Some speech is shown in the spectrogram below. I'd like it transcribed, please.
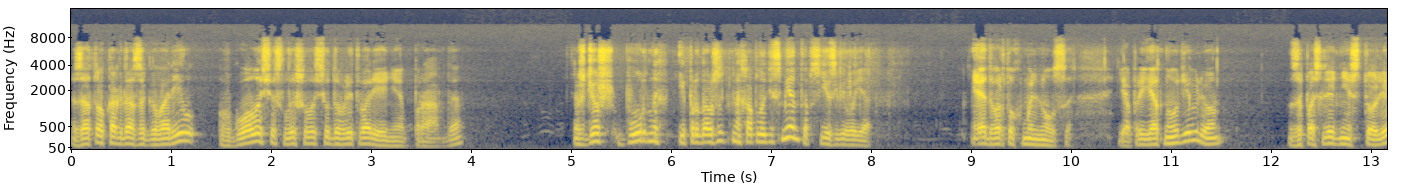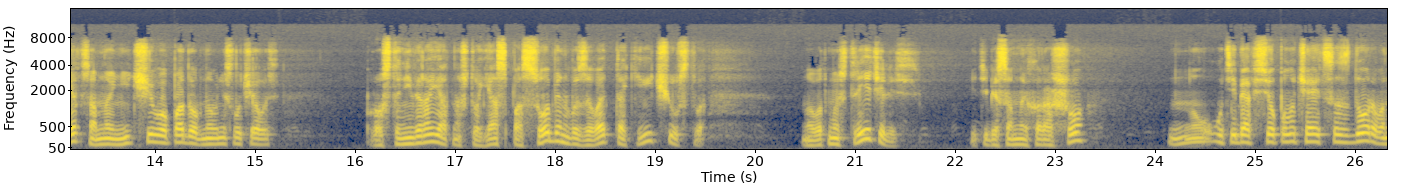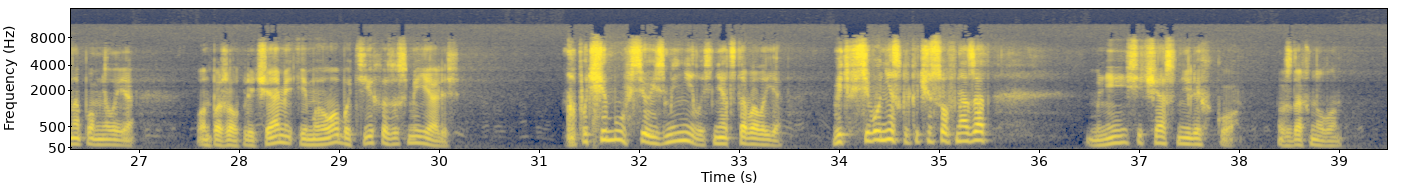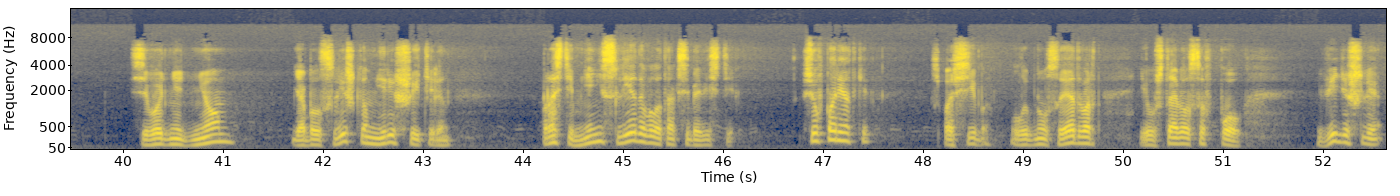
зато когда заговорил, в голосе слышалось удовлетворение. «Правда?» «Ждешь бурных и продолжительных аплодисментов?» — съязвила я. Эдвард ухмыльнулся. «Я приятно удивлен. За последние сто лет со мной ничего подобного не случалось. Просто невероятно, что я способен вызывать такие чувства». Но вот мы встретились, и тебе со мной хорошо. Ну, у тебя все получается здорово, напомнила я. Он пожал плечами, и мы оба тихо засмеялись. «А почему все изменилось?» — не отставала я. «Ведь всего несколько часов назад...» «Мне сейчас нелегко», — вздохнул он. «Сегодня днем я был слишком нерешителен. Прости, мне не следовало так себя вести. Все в порядке. Спасибо, улыбнулся Эдвард и уставился в пол. Видишь ли,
